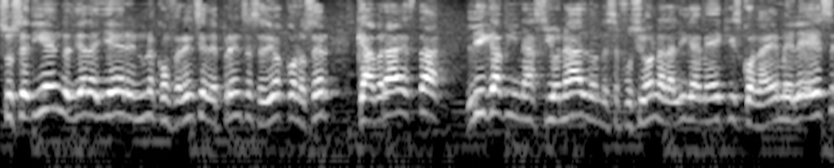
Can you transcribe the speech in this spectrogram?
sucediendo el día de ayer en una conferencia de prensa se dio a conocer que habrá esta liga binacional donde se fusiona la Liga MX con la MLS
